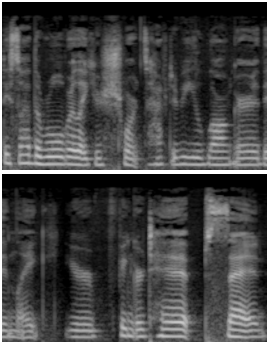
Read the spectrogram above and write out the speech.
they still had the rule where like your shorts have to be longer than like your fingertips, and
